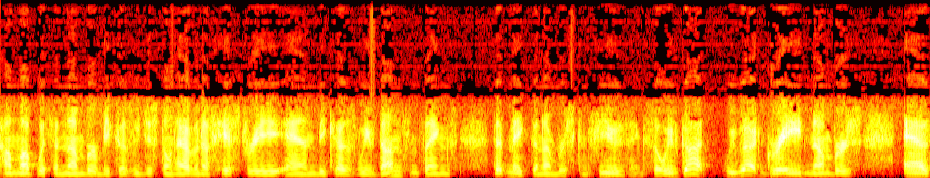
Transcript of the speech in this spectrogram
come up with a number because we just don't have enough history and because we've done some things that make the numbers confusing. So we've got we've got grade numbers as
